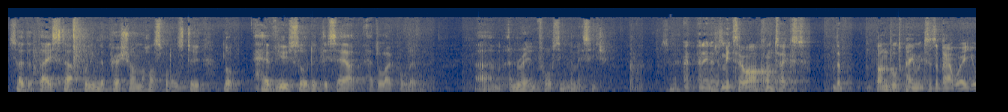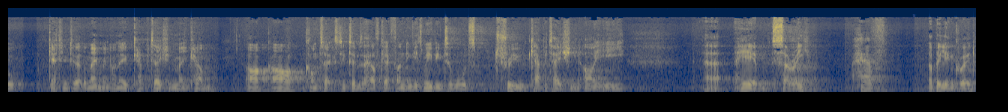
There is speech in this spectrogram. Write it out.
so that they start putting the pressure on the hospitals to look, have you sorted this out at a local level, um, and reinforcing the message. So, and, and in, I mean, so our context, the bundled payments is about where you're getting to at the moment. I know capitation may come. Our, our context in terms of healthcare funding is moving towards true capitation, i.e., uh, here, Surrey, have a billion quid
